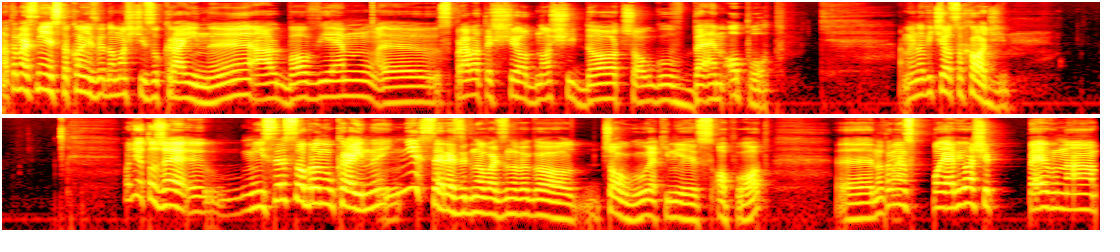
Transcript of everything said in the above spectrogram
Natomiast nie jest to koniec wiadomości z Ukrainy, albowiem e, sprawa też się odnosi do czołgów BM Opłot. A mianowicie o co chodzi? Chodzi o to, że e, Ministerstwo Obrony Ukrainy nie chce rezygnować z nowego czołgu, jakim jest Opłot. E, natomiast pojawiła się pewna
